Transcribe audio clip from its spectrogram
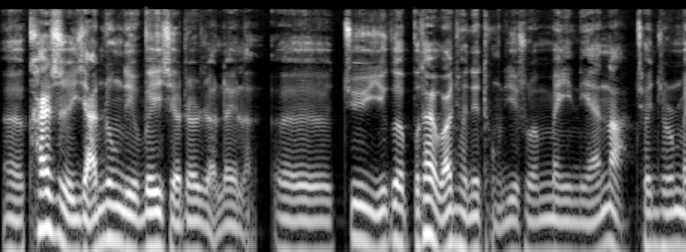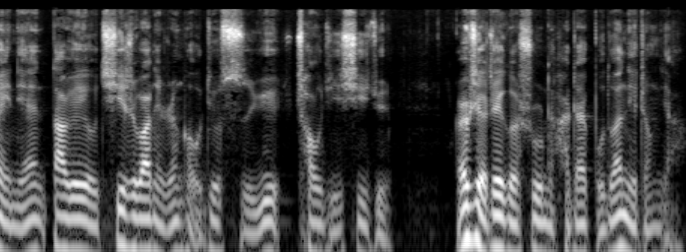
呃，开始严重的威胁着人类了。呃，据一个不太完全的统计说，每年呐，全球每年大约有七十万的人口就死于超级细菌，而且这个数呢还在不断的增加。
